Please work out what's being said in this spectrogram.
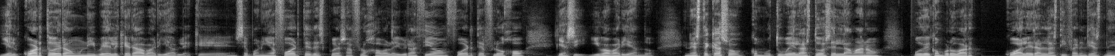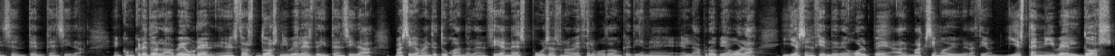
y el cuarto era un nivel que era variable, que se ponía fuerte, después aflojaba la vibración, fuerte, flojo y así, iba variando. En este caso, como tuve las dos en la mano, pude comprobar cuáles eran las diferencias de, intensidad. En concreto, la Beurer, en estos dos niveles de intensidad, básicamente tú cuando la enciendes, pulsas una vez el botón que tiene en la propia bola y ya se enciende de golpe al máximo de vibración. Y este nivel 2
